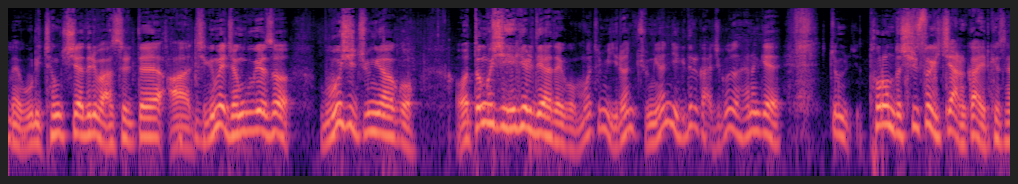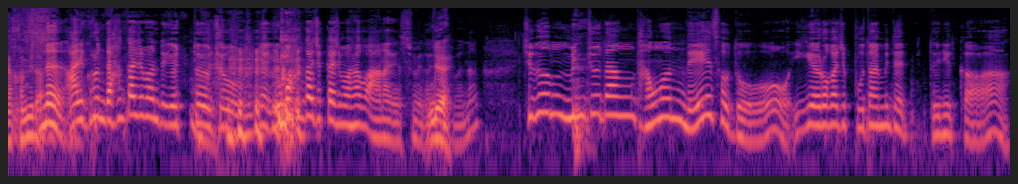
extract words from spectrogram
네, 우리 청취자들이 봤을 때 아, 지금의 전국에서 무엇이 중요하고 어떤 것이 해결돼야 되고 뭐 좀 이런 중요한 얘기들 가지고 하는 게 좀 토론도 실속 있지 않을까 이렇게 생각합니다. 네. 아니 그런데 한 가지만 더 여쭤 요거 한 가지까지만 하고 안 하겠습니다. 네. 그러면은 지금 민주당 당원 내에서도 이게 여러 가지 부담이 되, 되니까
